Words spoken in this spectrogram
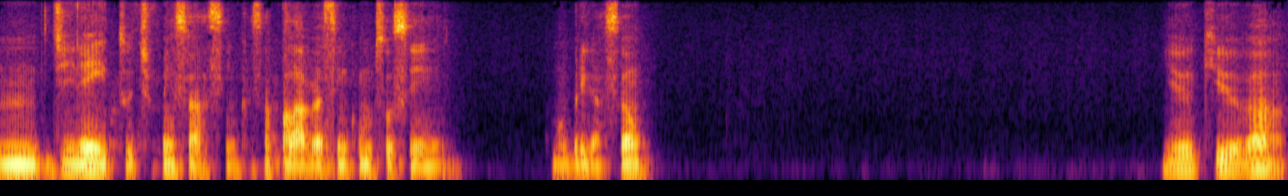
Hum, direito, deixa eu pensar assim, com essa palavra assim, como se fosse uma obrigação. Yuki wa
